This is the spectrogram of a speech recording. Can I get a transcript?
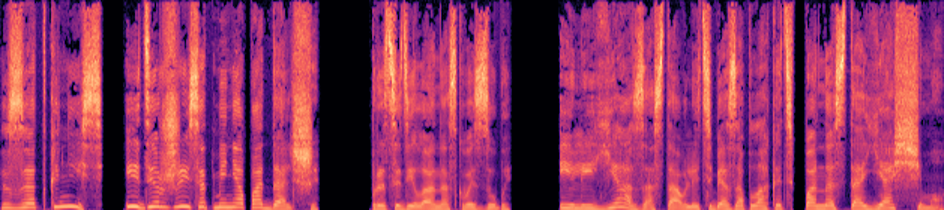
«Заткнись и держись от меня подальше», — процедила она сквозь зубы. «Или я заставлю тебя заплакать по-настоящему».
